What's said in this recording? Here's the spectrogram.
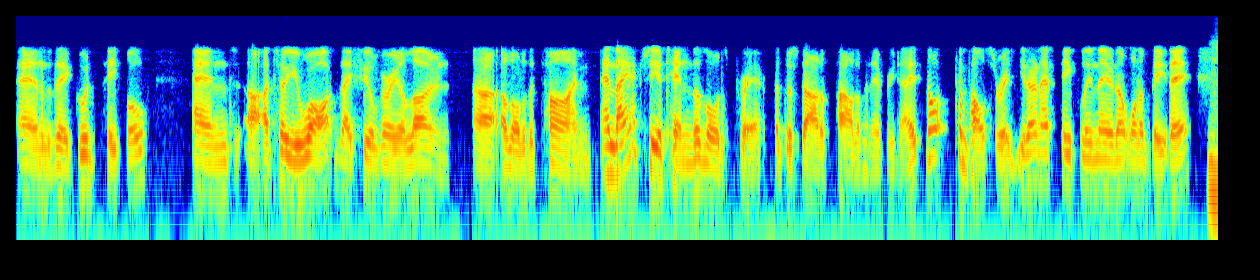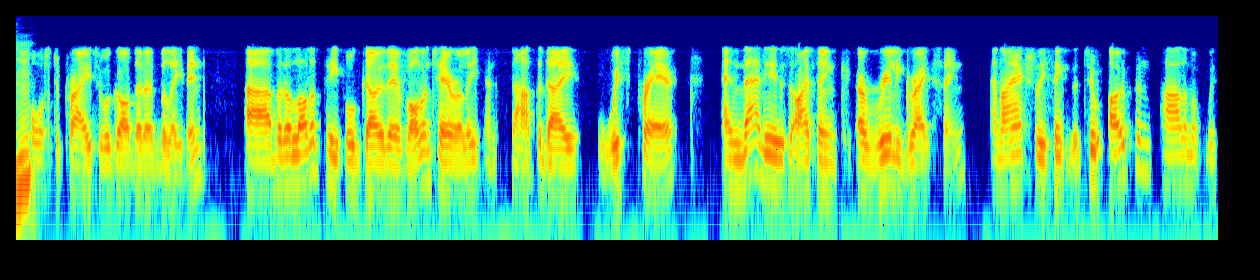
and they're good people. And uh, I tell you what, they feel very alone uh, a lot of the time. And they actually attend the Lord's Prayer at the start of Parliament every day. It's not compulsory. You don't have people in there who don't want to be there, mm-hmm. forced to pray to a God they don't believe in. Uh, but a lot of people go there voluntarily and start the day with prayer. And that is, I think, a really great thing. And I actually think that to open Parliament with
